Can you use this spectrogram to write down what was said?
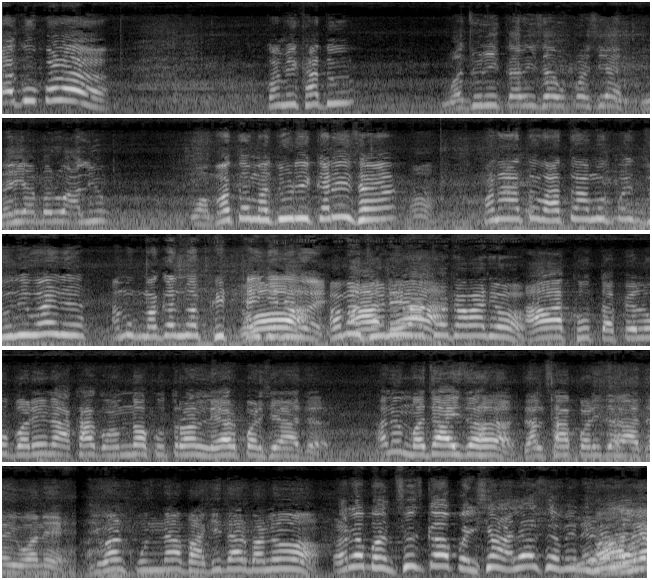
લાગુ પડે. કમી ખાધું? મજૂરી કરી છે ઉપર છે. નહીં આ બધું આલ્યું? આમાં તો મજૂરી કરી છે. પણ આ તો વાતો અમુક જૂની હોય ને અમુક મગજમાં ફિટ થઈ ગયેલી હોય. અમુક જૂની વાતો જવા દો. આખું તપેલું ભરીને આખા ગામનો કૂતરો લેર પડશે આજે. અને મજા આવી જશે જલસા પડી જશે આજે યુવાને. જીવન પુણ્યના ભાગીદાર બનો. અરે બનશું જ કા પૈસા હાલે છે મેં હાલે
